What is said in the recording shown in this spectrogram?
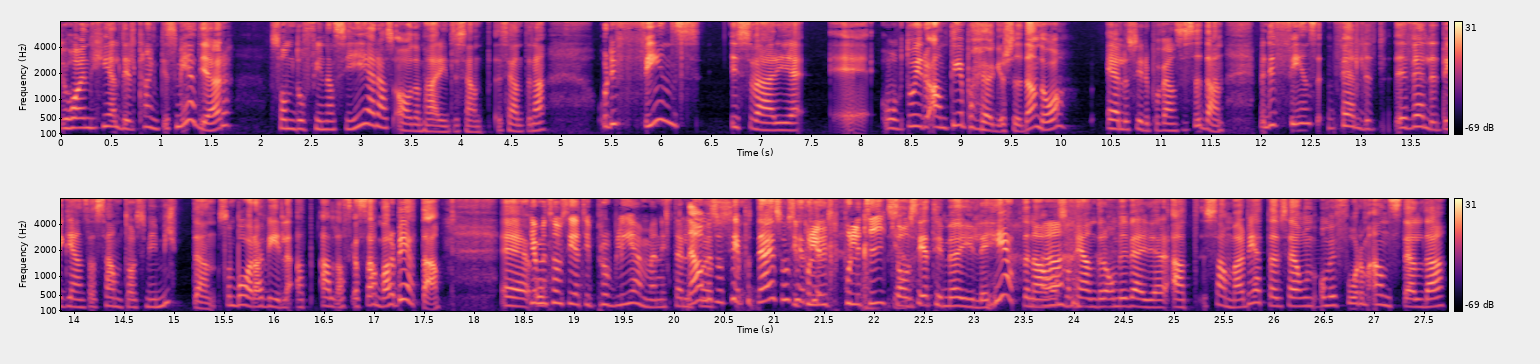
du har en hel del tankesmedjor som då finansieras av de här intressenterna. Och det finns i Sverige, eh, och då är du antingen på högersidan då, eller så är du på vänstersidan. Men det finns väldigt, ett väldigt begränsat samtal som är i mitten som bara vill att alla ska samarbeta. Eh, Ja, men och- som ser till problemen istället Ja, för men som ser nej, som till ser till- poli- politiken. som ser till möjligheterna Ja. vad som händer om vi väljer att samarbeta. Det säga om, om vi får de anställda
